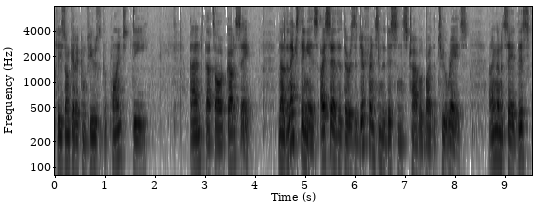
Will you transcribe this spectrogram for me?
Please don't get it confused with the point, d. And that's all I've got to say. Now the next thing is, I said that there is a difference in the distance travelled by the two rays. And I'm going to say this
